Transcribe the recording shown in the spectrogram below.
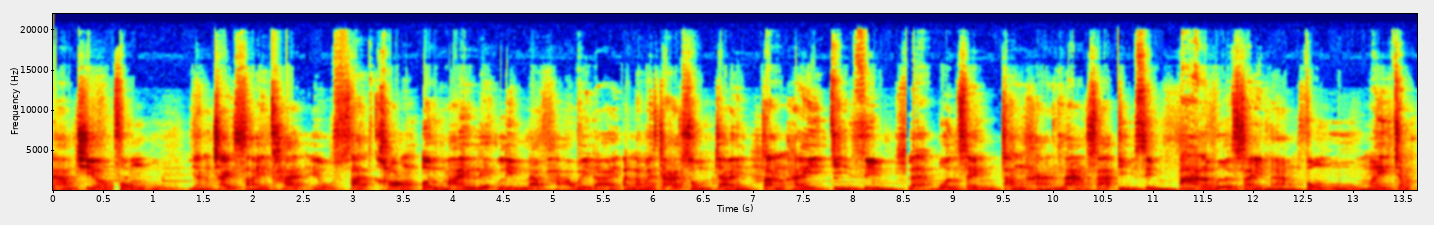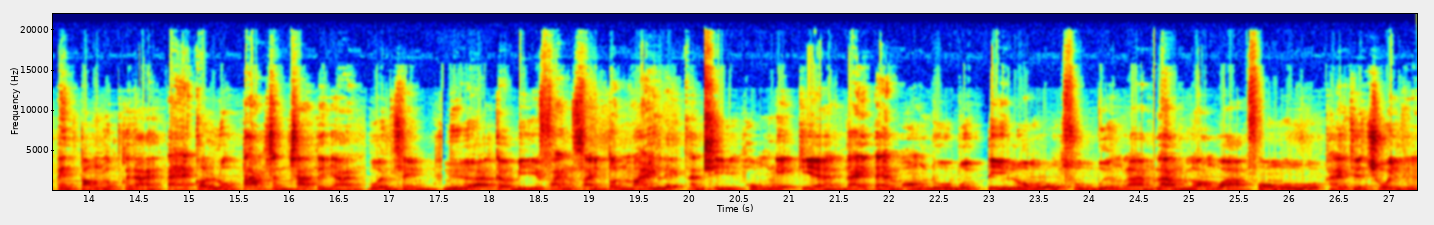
น้ำเชี่ยวฟงอู่ยังใช้สายคาดเอวซัดคล้องต้นไม้เล็กริมหน้าผาไว้ได้ ปรมาจารย์สมใจสั่งให้จีซิม และบ้วนเซ็งสังหารนางซะจีซิมปาระเบิดใส่นางฟงอู่ไม่จำเป็นต้องหลบก็ได้ แต่ก็หลบตามามสัญชาตญาณบ้วนเสงเงื้อกระบี่ฟันใส่ต้นไม้เล็กทันทีหงเง็กเกียได้แต่มองดูบุตรตีล่วงลงสู่เบื้องล่าง ล่ำร้องว่าฟงอู ใครจะช่วยเหลือ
